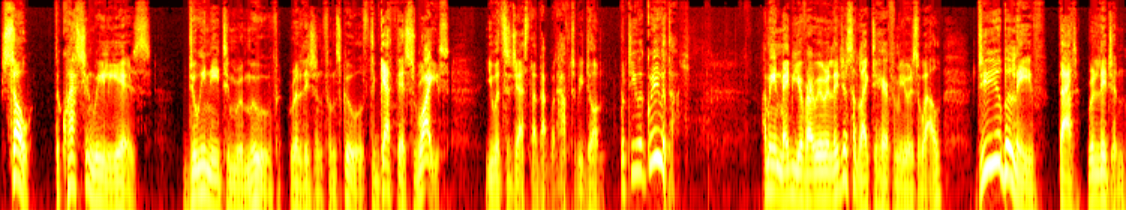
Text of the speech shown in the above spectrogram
So the question really is, do we need to remove religion from schools? To get this right, you would suggest that that would have to be done. But do you agree with that? I mean, maybe you're very religious. I'd like to hear from you as well. Do you believe that religion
